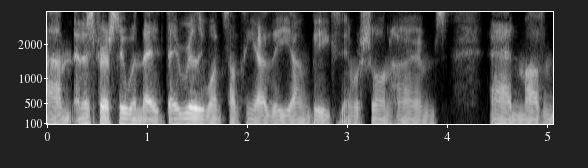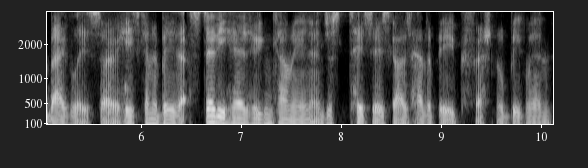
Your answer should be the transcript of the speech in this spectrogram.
Um, and especially when they, they really want something out of the young bigs and Richaun Holmes and Marvin Bagley. So he's going to be that steady head who can come in and just teach these guys how to be professional big men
